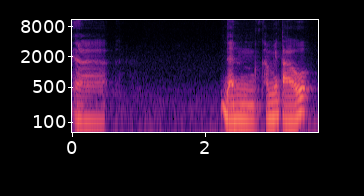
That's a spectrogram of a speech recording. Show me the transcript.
uh, dan kami tahu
